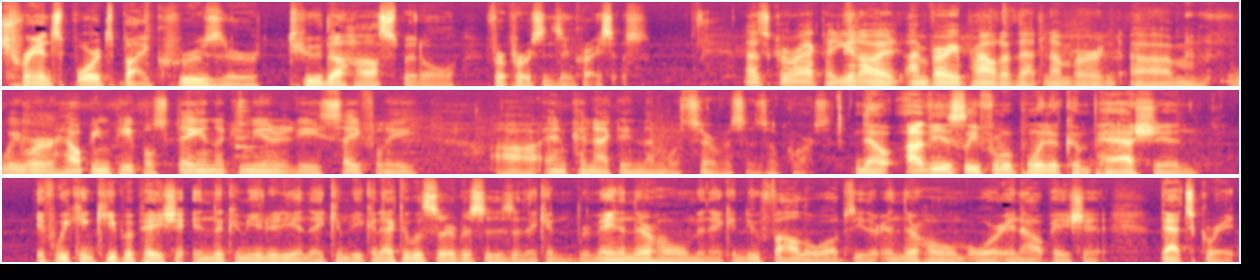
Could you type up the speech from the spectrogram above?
transports by cruiser to the hospital for persons in crisis. That's correct. You know, I, am very proud of that number. Um, we were helping people stay in the community safely uh, and connecting them with services, of course. Now, obviously, from a point of compassion, if we can keep a patient in the community and they can be connected with services and they can remain in their home and they can do follow ups either in their home or in outpatient, that's great.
